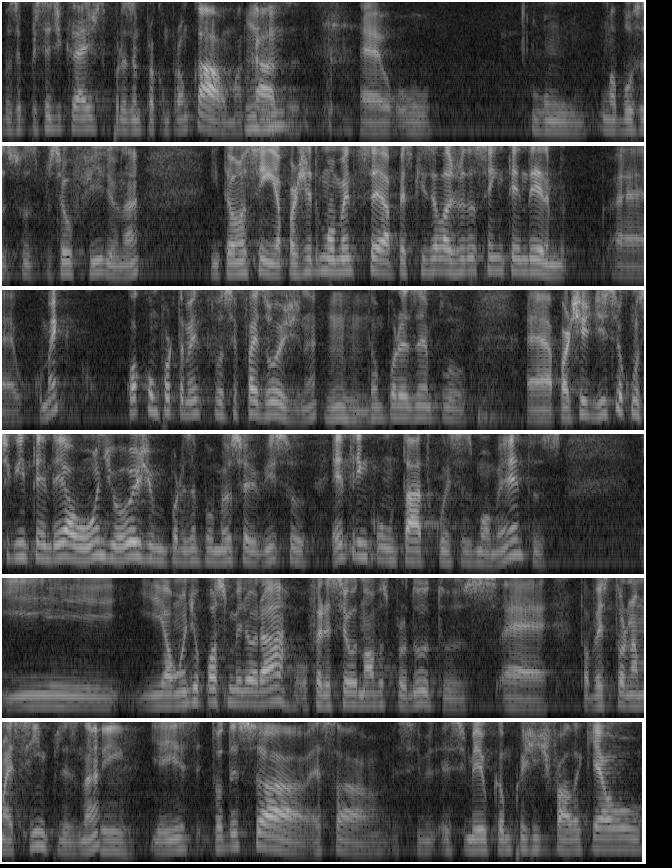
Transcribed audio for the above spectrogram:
você precisa de crédito, por exemplo, para comprar um carro, uma uhum. casa. É, o um, uma bolsa de estudos para o seu filho, né? Então, assim, a partir do momento que você, a pesquisa ela ajuda você a entender é, como é que qual comportamento que você faz hoje, né? Uhum. Então, por exemplo, é, a partir disso eu consigo entender aonde hoje, por exemplo, o meu serviço entra em contato com esses momentos e, e aonde eu posso melhorar, oferecer novos produtos, é, talvez tornar mais simples, né? Sim. E aí todo essa, essa, esse, esse, meio campo que a gente fala que é, o,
